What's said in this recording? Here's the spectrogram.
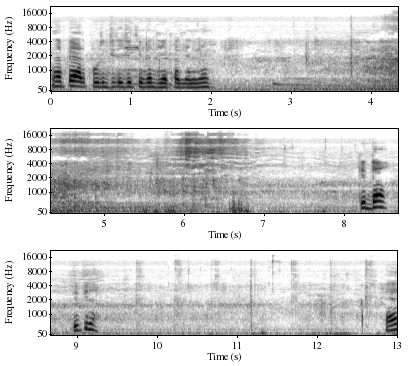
ਉਹਨਾਂ ਪੈਰ ਪੂਰ ਜਿੱਤੇ ਜਿੱਤੇ ਗੰਦੀਆਂ ਕਰ ਲੈਣੀਆਂ। ਕਿੱਦਾਂ? ਵੀ ਪੀਣਾ ਹੈ?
